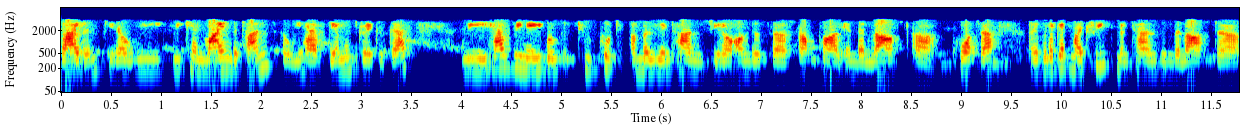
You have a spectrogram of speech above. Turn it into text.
guidance. You know, we, we can mine the tons, so we have demonstrated that we have been able to put a million tons, you know, on this uh, stockpile in the last uh, quarter. And if you look at my treatment tons in the last uh,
